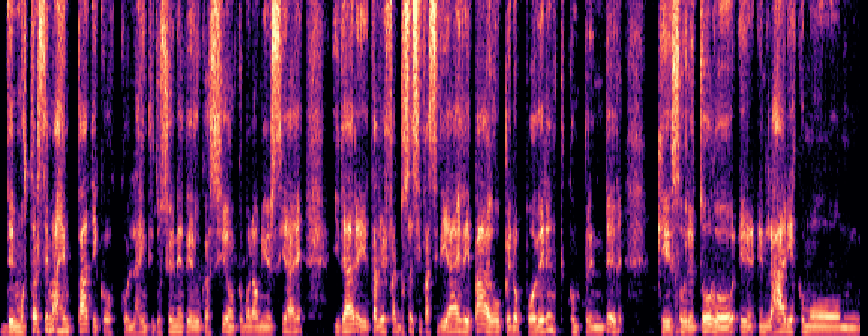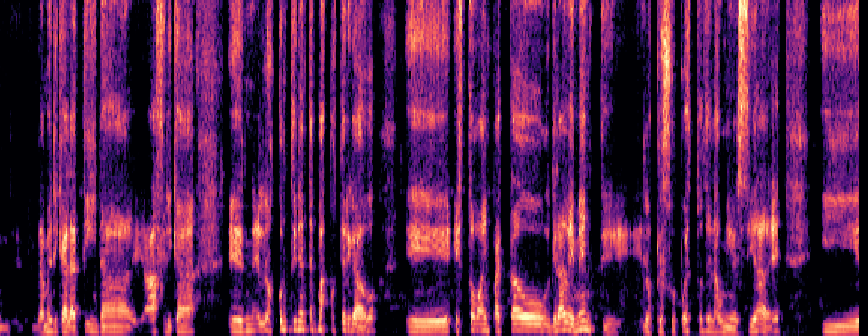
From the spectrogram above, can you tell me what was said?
de mostrarse más empáticos con las instituciones de educación como las universidades y dar eh, tal vez, no sé si facilidades de pago, pero poder comprender que sobre todo en, las áreas como mm, de América Latina, África, en, los continentes más postergados, eh, esto ha impactado gravemente los presupuestos de las universidades y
